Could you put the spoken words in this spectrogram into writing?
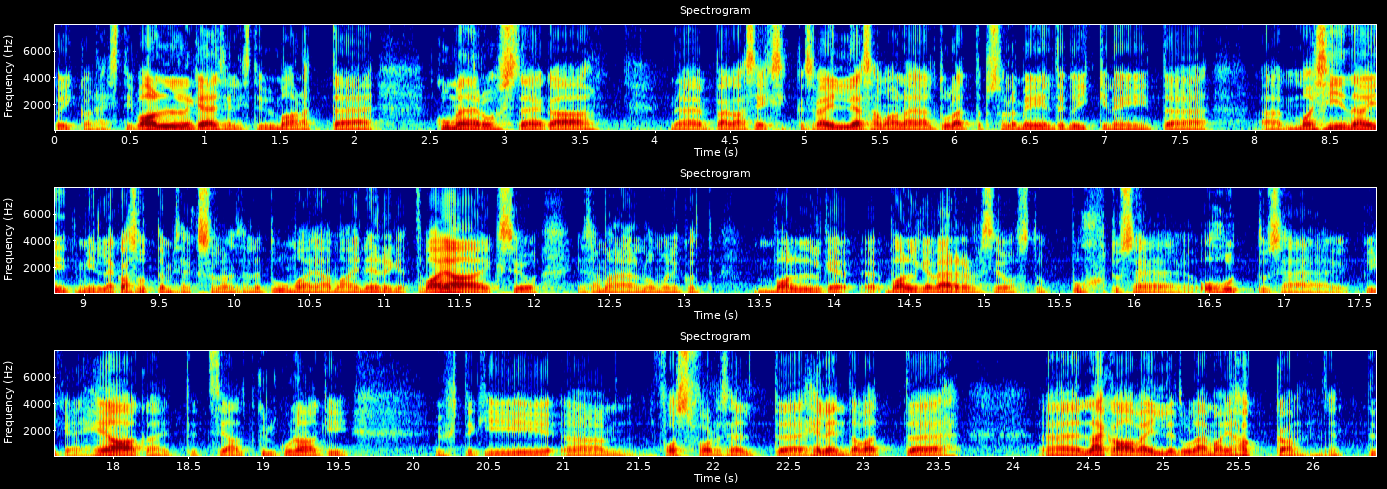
kõik on hästi valge, selliste ümarate kumerustega, näeb väga seksikas välja, samal ajal tuletab sulle meelde kõiki neid äh, Äh, masinaid, mille kasutamiseks sul on selle tuumajaama energiat vaja, eks ju, ja samal ajal loomulikult valge, valge värv seostub puhtuse, ohutuse, kõige heaga, et, et sealt küll kunagi ühtegi ähm, fosforselt äh, helendavat äh, äh, läga välja tulema ei hakka, et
